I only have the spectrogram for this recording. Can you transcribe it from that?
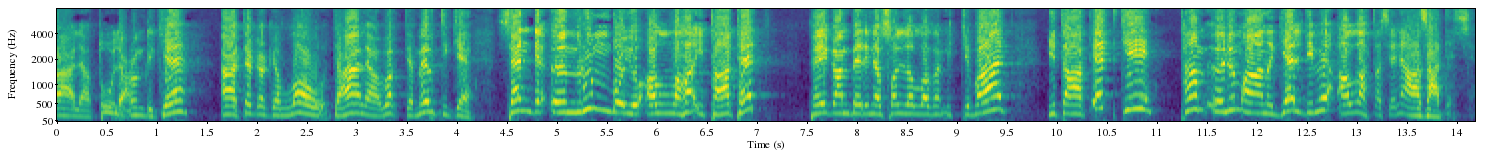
تَعَالَى طُولَ عُمْرِكَ اَعْتَكَكَ اللّٰهُ تَعَالَى vakte mevtike Sen de ömrün boyu Allah'a itaat et. Peygamberine sallallahu aleyhi ve sellem ittiba et. İtaat et ki tam ölüm anı geldi mi Allah da seni azat etsin.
